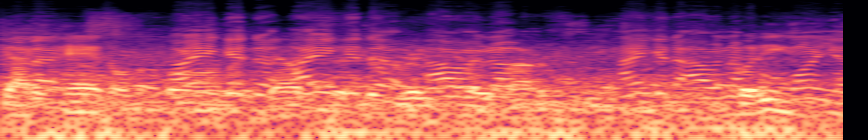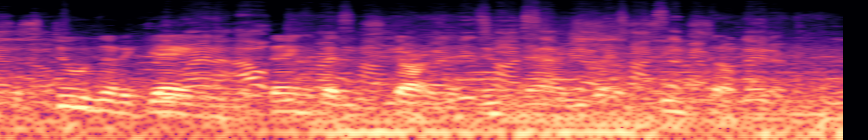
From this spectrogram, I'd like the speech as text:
got his hand on the ball. That was just a great play by the receiver. But he's, he's a student of the game. The things that he's starting to do now, he's going to see something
